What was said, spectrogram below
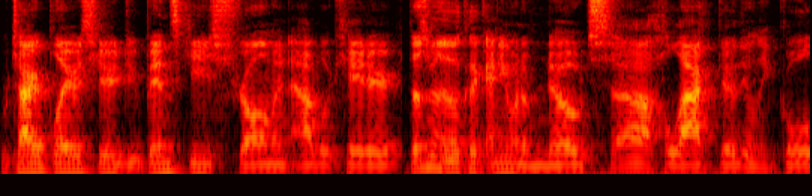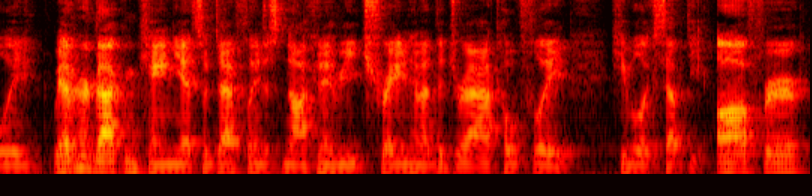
Retired players here, Dubinsky, Stralman, Abdelkader. Doesn't really look like anyone of note. Uh, Halak there, the only goalie. We haven't heard back from Kane yet, so definitely just not going to be trading him at the draft. Hopefully, he will accept the offer.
